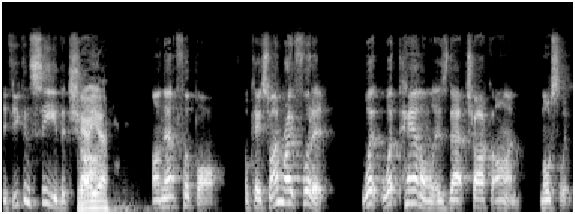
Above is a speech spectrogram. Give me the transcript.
if you can see the chalk Yeah, yeah. on that football, okay, so I'm right footed. What what panel is that chalk on mostly?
